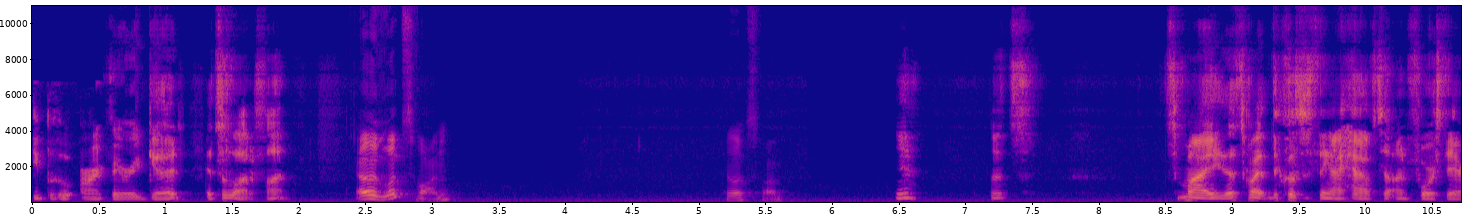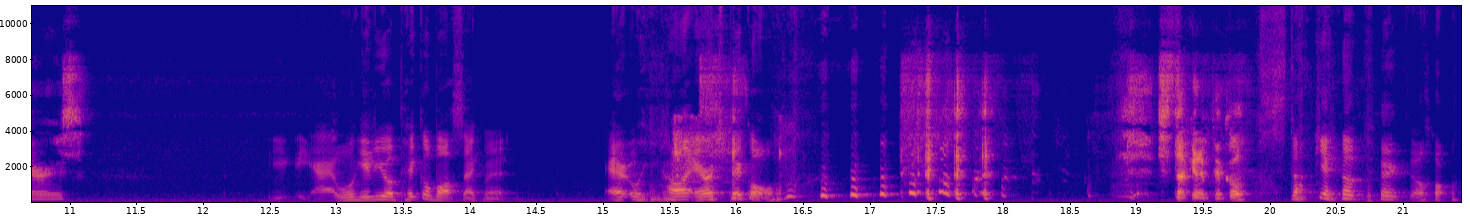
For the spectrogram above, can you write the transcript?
people who aren't very good, it's a lot of fun. oh it looks fun it looks fun Yeah, That's that's my that's my the closest thing I have to unforced errors. We'll give you a pickleball segment we can call it eric's pickle Stuck in a pickle. stuck in a pickle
